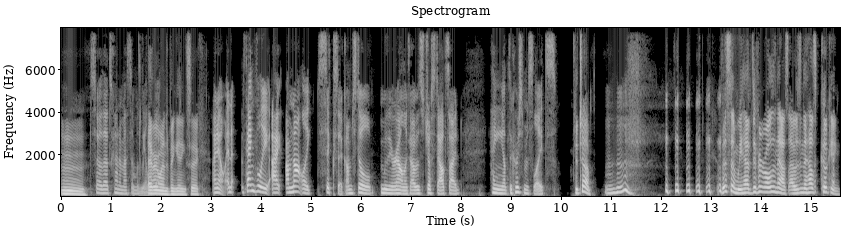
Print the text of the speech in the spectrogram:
Mm, so that's kind of messing with me. A little bit. everyone's been getting sick. I know, and thankfully, I I'm not like sick sick. I'm still moving around. Like I was just outside hanging up the Christmas lights. Good job. Mm-hmm. Listen, we have different roles in the house. I was in the house cooking,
